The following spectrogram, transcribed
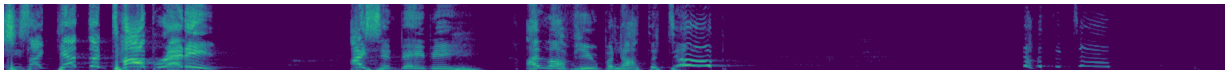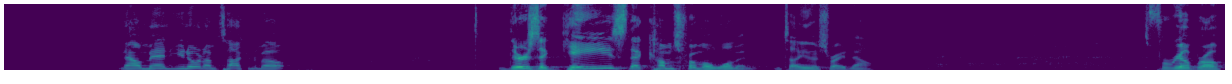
She's like, Get the tub ready. I said, Baby, I love you, but not the tub. Not the tub. Now, man, you know what I'm talking about? There's a gaze that comes from a woman. I'm telling you this right now. For real, bro.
